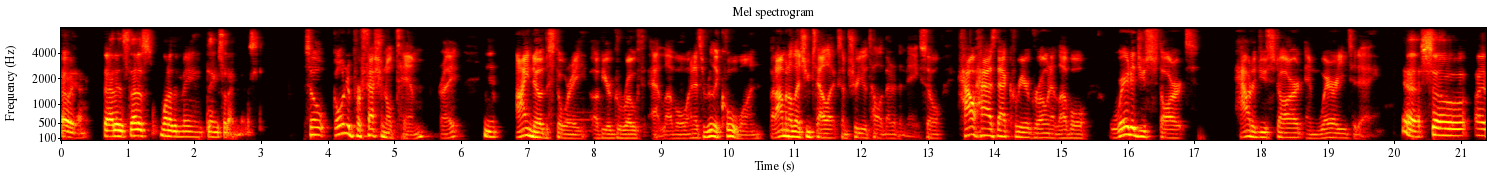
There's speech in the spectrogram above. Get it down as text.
Oh yeah, that is that is one of the main things that I missed. So going to professional Tim, right? Mm-hmm. I know the story of your growth at level, and it's a really cool one, but I'm going to let you tell it because I'm sure you'll tell it better than me. So, how has that career grown at level? Where did you start? How did you start? And where are you today? Yeah, so I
